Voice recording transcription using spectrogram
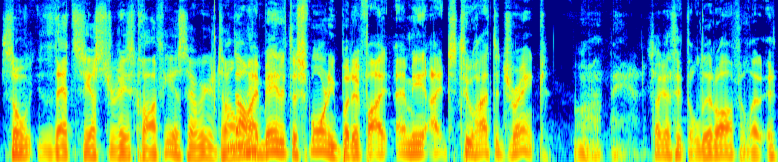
So that's yesterday's coffee? Is that what you're telling No, me? I made it this morning, but if I, I mean, I, it's too hot to drink. oh, man. So I got to take the lid off and let it.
